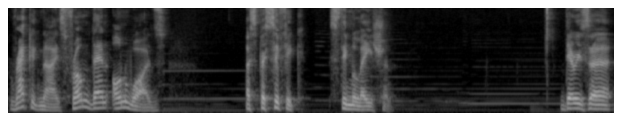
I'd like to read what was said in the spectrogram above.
recognize from then onwards a specific stimulation. There is a,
